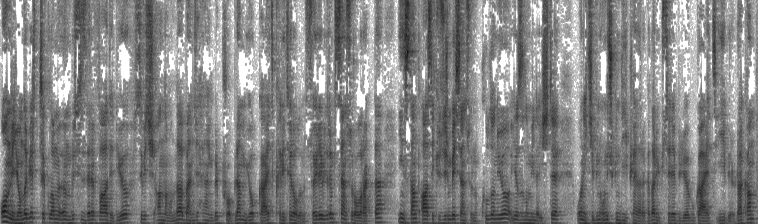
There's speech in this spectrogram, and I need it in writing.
10 milyonda bir tıklama ömrü sizlere vaat ediyor. Switch anlamında bence herhangi bir problem yok. Gayet kaliteli olduğunu söyleyebilirim. Sensör olarak da Instant A825 sensörünü kullanıyor. Yazılımıyla işte 12.000-13.000 dpi'lere kadar yükselebiliyor. Bu gayet iyi bir rakam.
